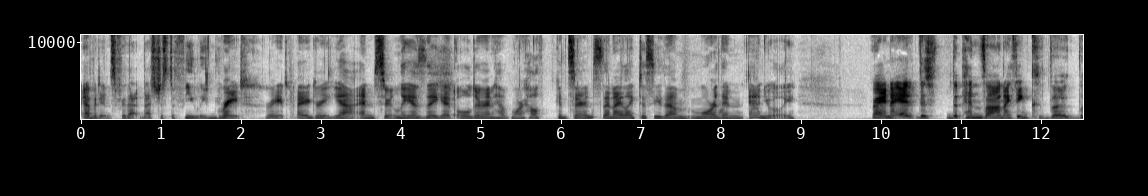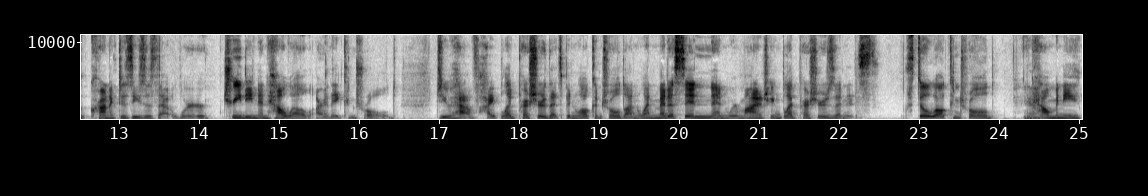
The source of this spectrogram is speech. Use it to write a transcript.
evidence for that. That's just a feeling. Right, right. I agree. Yeah. And certainly as they get older and have more health concerns, then I like to see them more than annually. Right, and it, this depends on I think the the chronic diseases that we're treating and how well are they controlled. Do you have high blood pressure that's been well controlled on one medicine and we're monitoring blood pressures and it's still well controlled? And how many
